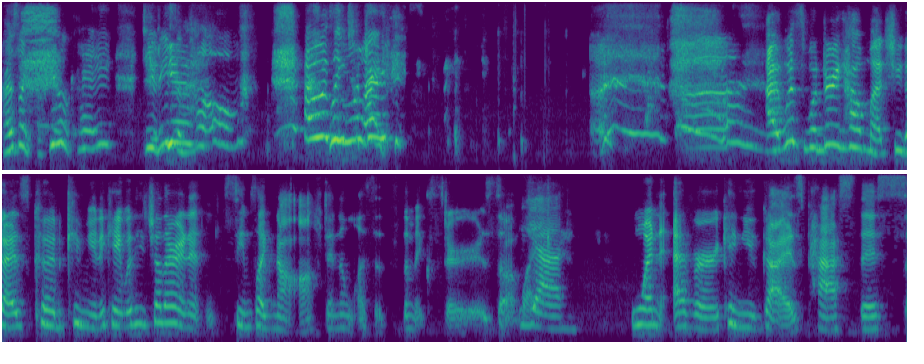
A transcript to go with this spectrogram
I was like, are you okay? Do you need Yeah. some help? I was wondering. I was wondering how much you guys could communicate with each other, and it seems like not often unless it's the mixters. So I'm like, yeah, whenever can you guys pass this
